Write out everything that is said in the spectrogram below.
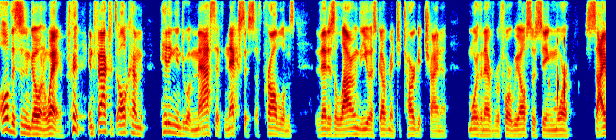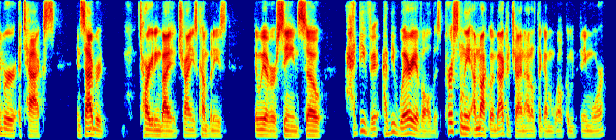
all this isn't going away. in fact, it's all kind of hitting into a massive nexus of problems that is allowing the US government to target China more than ever before. We're also seeing more cyber attacks and cyber targeting by Chinese companies than we've ever seen. So I'd be I'd be wary of all this. Personally, I'm not going back to China. I don't think I'm welcome anymore.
